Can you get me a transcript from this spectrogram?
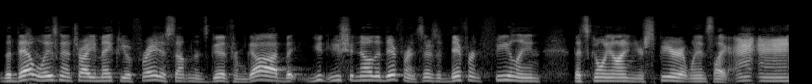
the devil is going to try to make you afraid of something that's good from God, but you, you should know the difference. There's a different feeling that's going on in your spirit when it's like, uh-uh,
